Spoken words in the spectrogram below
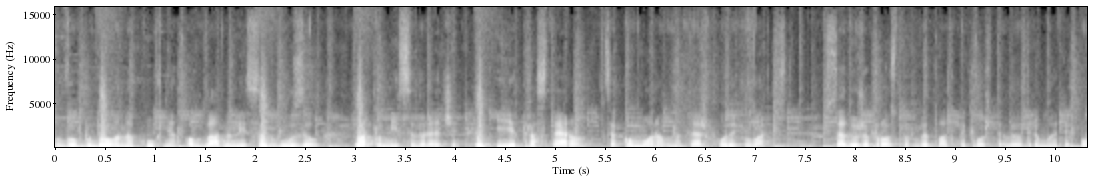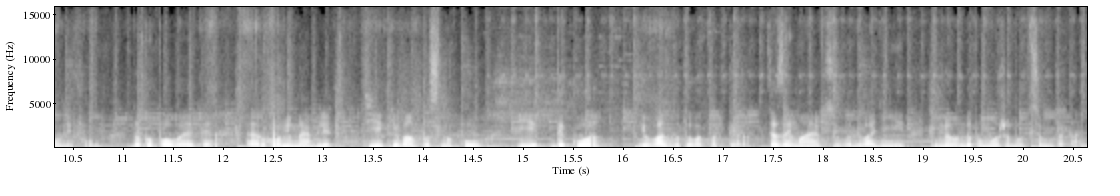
Вбудована кухня, обладнаний санвузел, паркомісце, до речі, і трастеро, це комора, вона теж входить у вартість. Все дуже просто, ви платите кошти, ви отримуєте повний фул. Докуповуєте е, рухомі меблі, ті, які вам по смаку, і декор, і у вас готова квартира. Це займає всього два дні, і ми вам допоможемо в цьому питанні.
